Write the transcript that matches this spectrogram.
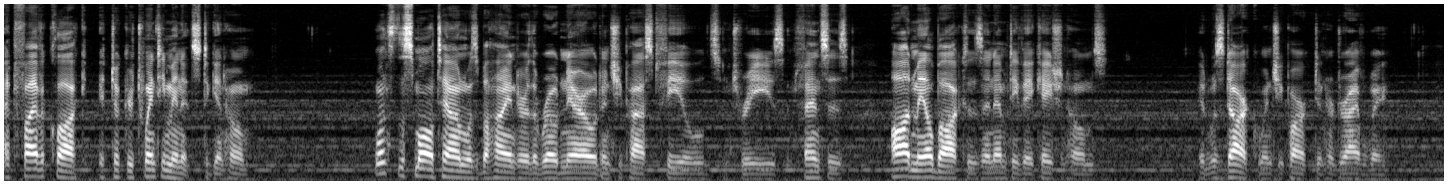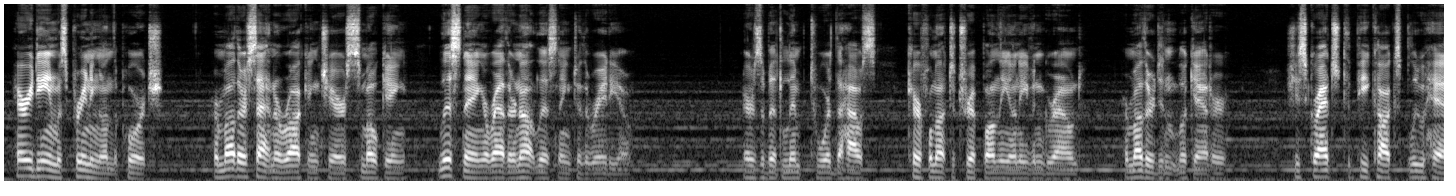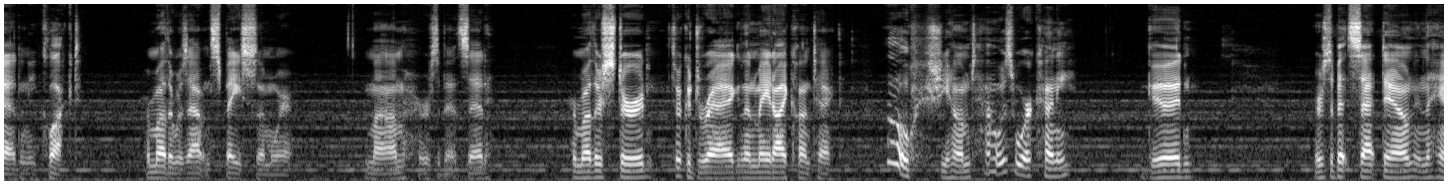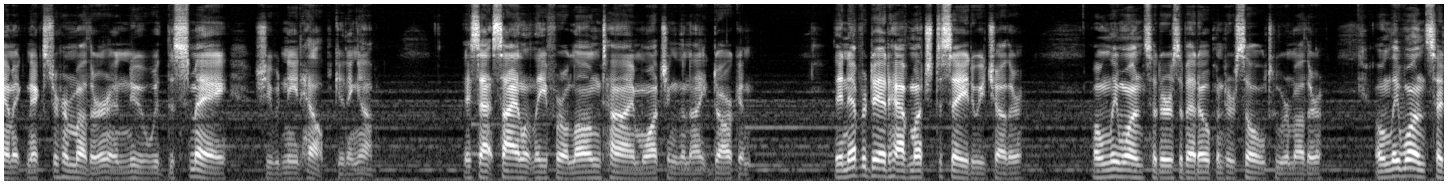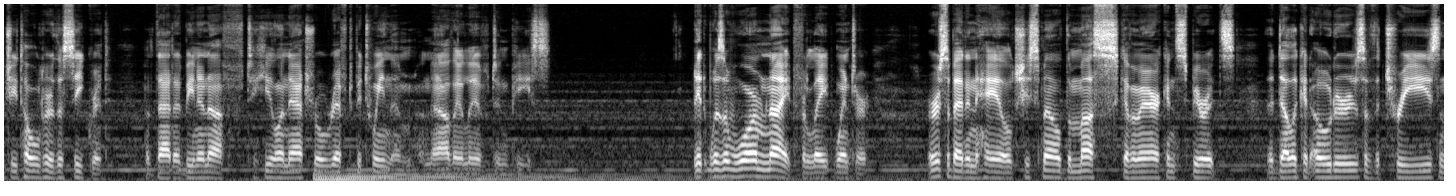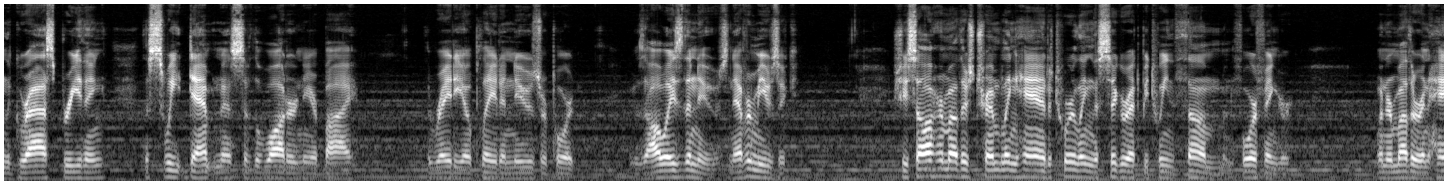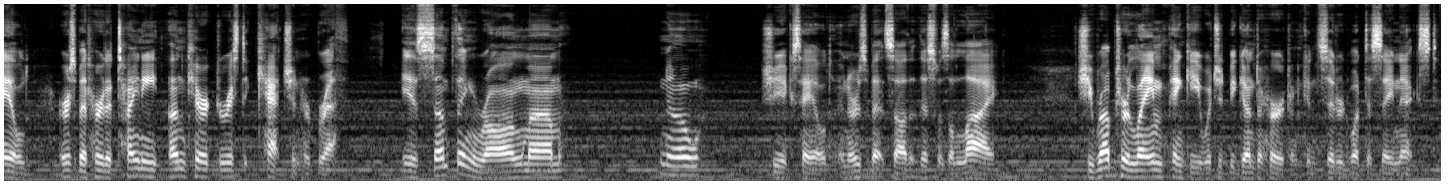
At five o'clock, it took her 20 minutes to get home. Once the small town was behind her, the road narrowed and she passed fields and trees and fences, odd mailboxes, and empty vacation homes. It was dark when she parked in her driveway. Harry Dean was preening on the porch. Her mother sat in a rocking chair, smoking, listening, or rather not listening, to the radio. Elizabeth limped toward the house, careful not to trip on the uneven ground. Her mother didn't look at her. She scratched the peacock's blue head, and he clucked. Her mother was out in space somewhere. Mom, Elizabeth said. Her mother stirred, took a drag, then made eye contact. Oh, she hummed. How is work, honey? Good. Elizabeth sat down in the hammock next to her mother and knew with dismay she would need help getting up. They sat silently for a long time, watching the night darken. They never did have much to say to each other. Only once had Elizabeth opened her soul to her mother. Only once had she told her the secret, but that had been enough to heal a natural rift between them, and now they lived in peace. It was a warm night for late winter. Elizabeth inhaled. She smelled the musk of American spirits, the delicate odors of the trees and the grass breathing, the sweet dampness of the water nearby. The radio played a news report. It was always the news, never music. She saw her mother's trembling hand twirling the cigarette between thumb and forefinger. When her mother inhaled, Elizabeth heard a tiny, uncharacteristic catch in her breath. Is something wrong, Mom? No, she exhaled, and Elizabeth saw that this was a lie. She rubbed her lame pinky, which had begun to hurt, and considered what to say next.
